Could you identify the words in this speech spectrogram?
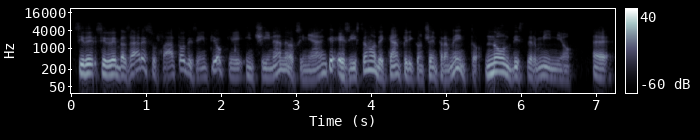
si, de- si, deve basare sul fatto, ad esempio, che in Cina, nello Xinjiang, esistono dei campi di concentramento, non di sterminio eh,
